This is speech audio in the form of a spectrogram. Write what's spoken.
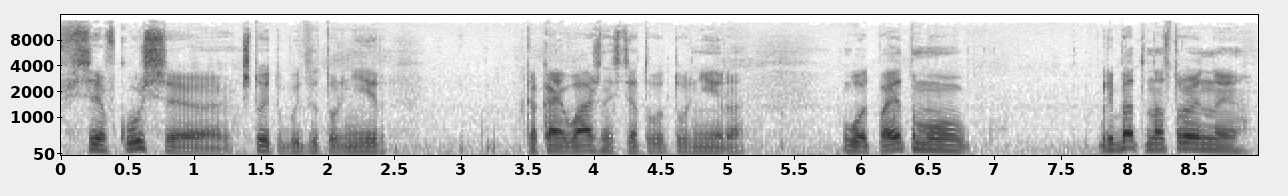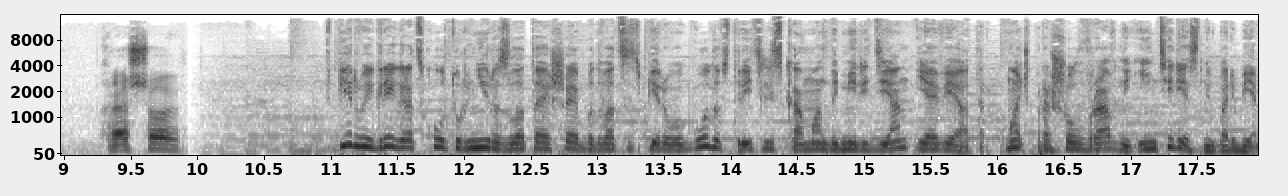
все в курсе, что это будет за турнир, какая важность этого турнира. Вот, поэтому ребята настроены хорошо. Первой игре городского турнира «Золотая шайба-21» года встретились команды «Меридиан» и «Авиатор». Матч прошел в равной и интересной борьбе.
